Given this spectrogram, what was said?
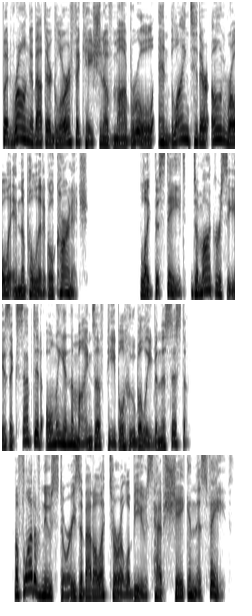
but wrong about their glorification of mob rule and blind to their own role in the political carnage. Like the state, democracy is accepted only in the minds of people who believe in the system. A flood of news stories about electoral abuse have shaken this faith,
